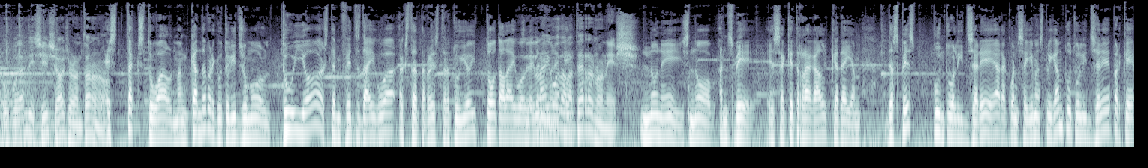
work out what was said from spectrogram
Ho podem dir així, això, Joan Anton, o no? És textual, m'encanta perquè utilitzo molt. Tu i jo estem fets d'aigua extraterrestre, tu i jo i tota l'aigua sigui, que tenim l'aigua de la aquí. Terra no neix. No neix, no, ens ve, és aquest regal que dèiem. Després puntualitzaré, ara quan seguim explicant, puntualitzaré perquè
